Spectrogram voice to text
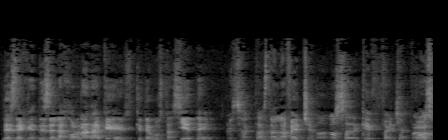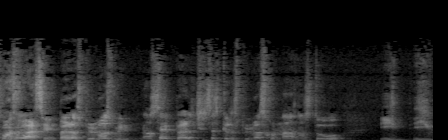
desde, que, desde la jornada, ¿qué, qué te gusta? ¿Siete? Exactamente. Hasta la fecha. No, no sé de qué fecha, pero. Vamos, a pero- jugarse. Pero los primeros. No sé, pero el chiste es que las primeras jornadas no estuvo. Y, y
